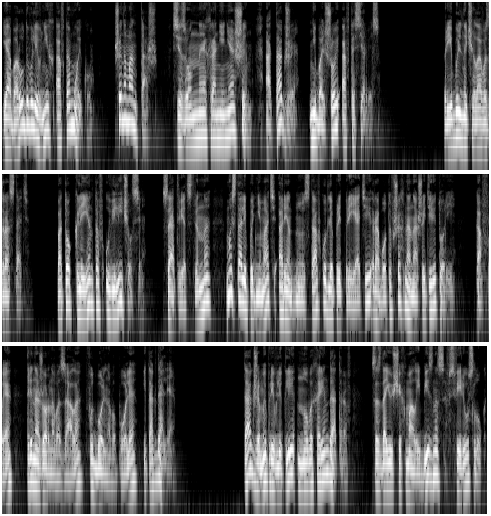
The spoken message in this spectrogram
и оборудовали в них автомойку, шиномонтаж, сезонное хранение шин, а также небольшой автосервис. Прибыль начала возрастать. Поток клиентов увеличился. Соответственно, мы стали поднимать арендную ставку для предприятий, работавших на нашей территории — кафе, тренажерного зала, футбольного поля и так далее. Также мы привлекли новых арендаторов, создающих малый бизнес в сфере услуг,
